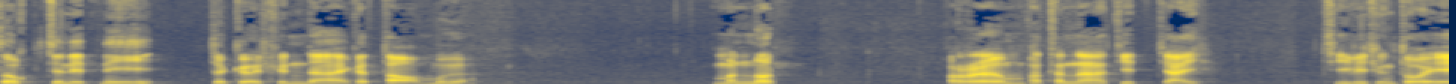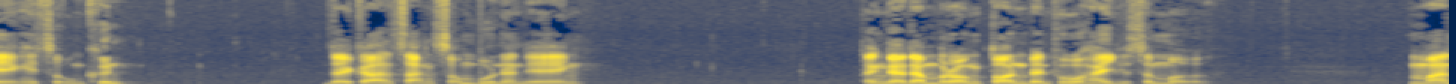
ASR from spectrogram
สุขชนิดนี้จะเกิดขึ้นได้ก็ต่อเมื่อ มนุษย์เริ่มพัฒนาจิตใจ ชีวิตของตัวเองให้สูงขึ้น โดยการสั่งสมบุญนั่นเอง ตั้งแต่ดำรงตนเป็นผู้ให้อยู่เสมอ มัน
